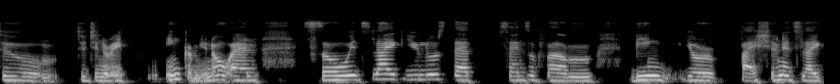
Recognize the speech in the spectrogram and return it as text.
to to generate income you know? And so it's like you lose that sense of um, being your passion. It's like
